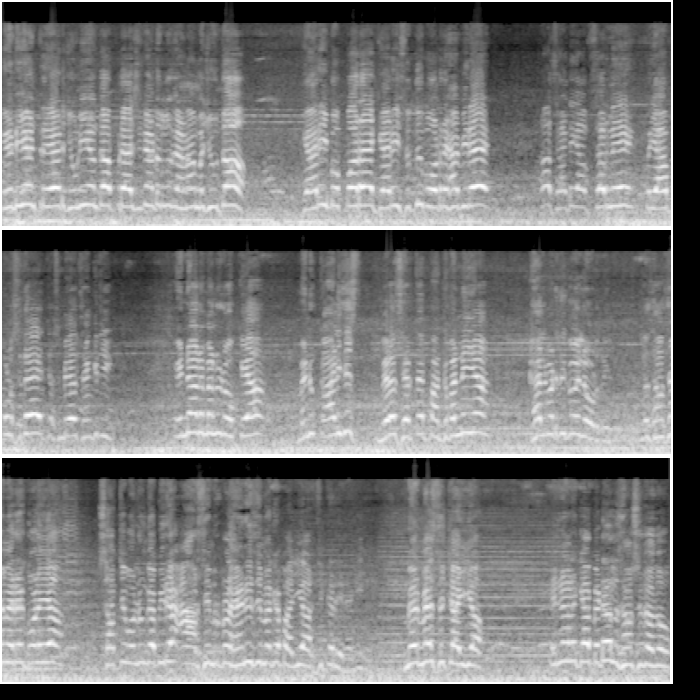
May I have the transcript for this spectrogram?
ਇੰਡੀਅਨ ਟ੍ਰੇਡ ਯੂਨੀਅਨ ਦਾ ਪ੍ਰੈਜ਼ੀਡੈਂਟ ਲੁਧਿਆਣਾ ਮੌਜੂਦਾ। ਗੈਰੀ ਬੋਪਰ ਹੈ ਗੈਰੀ ਸਿੱਧੂ ਬੋਲ ਰਿਹਾ ਵੀਰੇ। ਆ ਸਾਡੇ ਅਫਸਰ ਨੇ ਪੰਜਾਬ ਪੁਲਿਸ ਦੇ ਜਸਮੇਲ ਸਿੰਘ ਜੀ। ਇਹਨਾਂ ਨੇ ਮੈਨੂੰ ਰੋਕਿਆ। ਮੈਨੂੰ ਕਾਲੀ ਦੇ ਮੇਰੇ ਸਿਰ ਤੇ ਪੱਗ ਬੰਨੀ ਆ। ਹੈਲਮਟ ਦੀ ਕੋਈ ਲੋੜ ਨਹੀਂ। ਲਾਇਸੈਂਸ ਮੇਰੇ ਕੋਲੇ ਆ। ਸੱਚ ਬੋਲੂੰਗਾ ਵੀਰੇ ਆਰਸੀ ਮੇਰੇ ਕੋਲ ਹੈ ਨਹੀਂ ਸੀ। ਮੈਂ ਕਿਹਾ ਭਾਜੀ ਆਰਸੀ ਘਰੇ ਰਹਿ ਗਈ। ਮੇਰੇ ਮੇਰੇ ਸੱਚਾਈ ਆ। ਇਹਨਾਂ ਨੇ ਕਿਹਾ ਬੇਟਾ ਲਾਇਸੈਂਸ ਦੇ ਦਿਓ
